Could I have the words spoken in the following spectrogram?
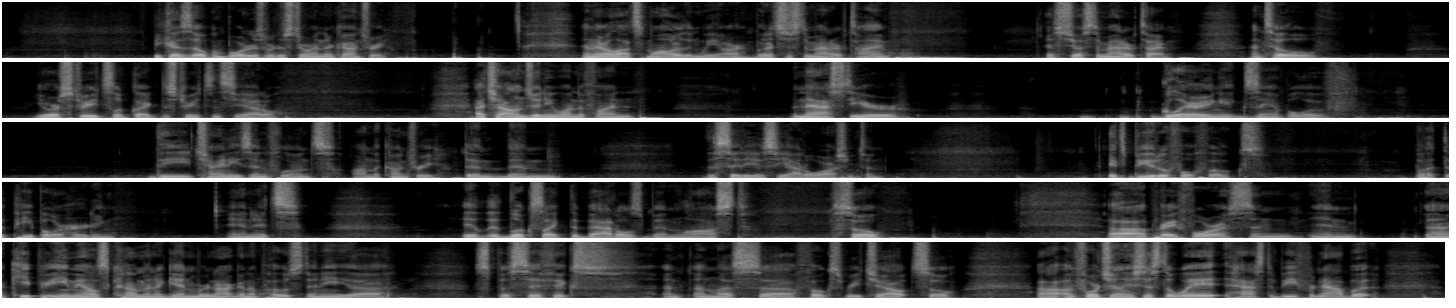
because open borders were destroying their country and they're a lot smaller than we are, but it's just a matter of time. It's just a matter of time until your streets look like the streets in Seattle. I challenge anyone to find a nastier, glaring example of the Chinese influence on the country than than the city of Seattle, Washington. It's beautiful, folks, but the people are hurting and it's it, it looks like the battle's been lost. So uh, pray for us and and uh, keep your emails coming. Again, we're not going to post any uh, specifics un- unless uh, folks reach out. So uh, unfortunately, it's just the way it has to be for now. But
